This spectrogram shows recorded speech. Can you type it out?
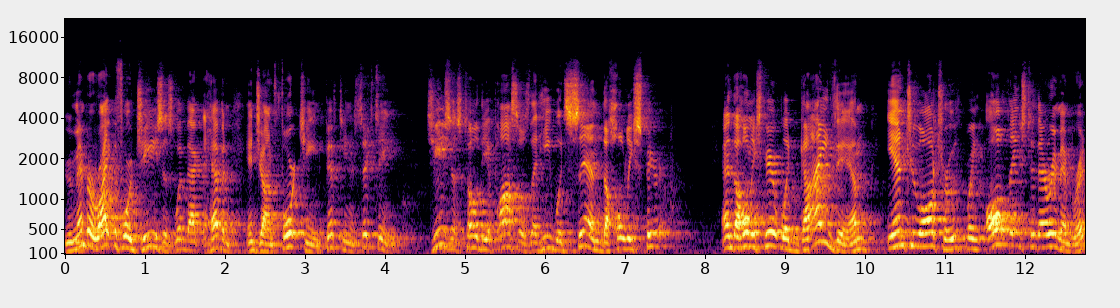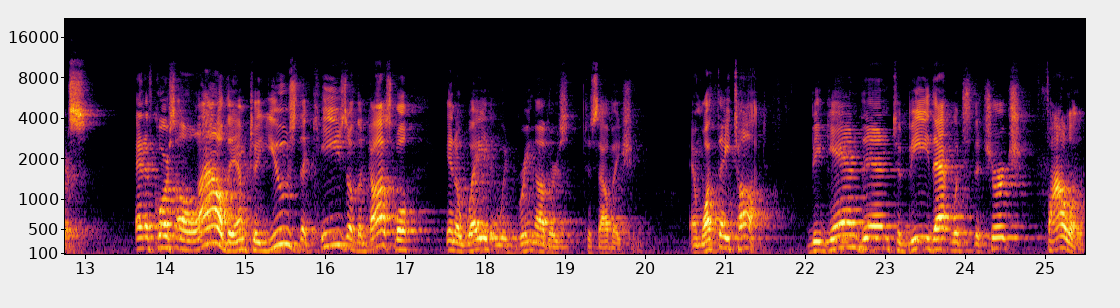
You remember right before Jesus went back to heaven in John 14, 15, and 16, Jesus told the apostles that he would send the Holy Spirit. And the Holy Spirit would guide them into all truth, bring all things to their remembrance, and of course, allow them to use the keys of the gospel in a way that would bring others to salvation. And what they taught began then to be that which the church followed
